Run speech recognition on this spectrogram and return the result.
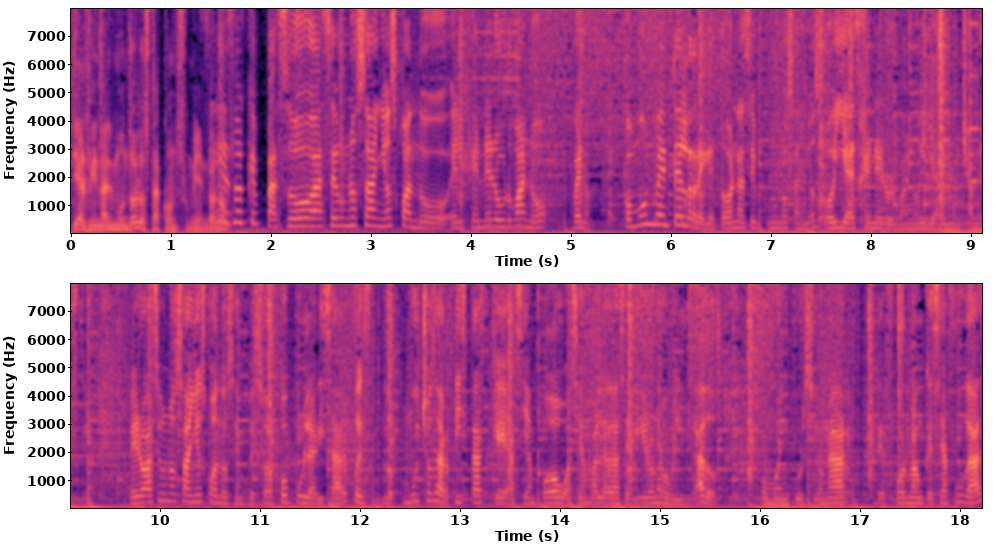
y al final el mundo lo está consumiendo, Sí, ¿no? es lo que pasó hace unos años cuando el género urbano, bueno, comúnmente el reggaetón hace unos años, hoy ya es género urbano y ya hay mucha mezcla, pero hace unos años cuando se empezó a popularizar, pues lo- muchos artistas que hacían pop o hacían baladas se vieron obligados como a incursionar de forma, aunque sea fugaz,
